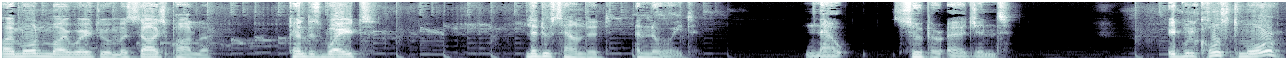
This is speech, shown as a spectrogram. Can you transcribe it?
I'm on my way to a massage parlor. Can this wait? Ledu sounded annoyed. No, super urgent. It will cost more?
